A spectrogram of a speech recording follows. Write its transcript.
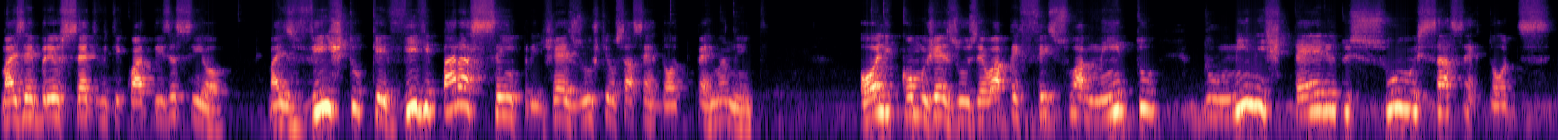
Mas Hebreus 7:24 diz assim, ó: "Mas visto que vive para sempre, Jesus tem um sacerdote permanente." Olhe como Jesus é o aperfeiçoamento do ministério dos sumos sacerdotes,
